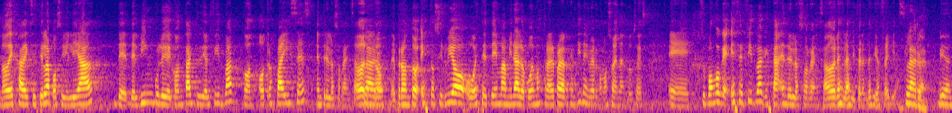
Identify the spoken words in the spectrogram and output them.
no deja de existir la posibilidad del vínculo y del contacto y del feedback con otros países entre los organizadores. De pronto esto sirvió o este tema, mira, lo podemos traer para Argentina y ver cómo suena. Entonces, eh, supongo que ese feedback está entre los organizadores de las diferentes bioferias. claro. bien.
